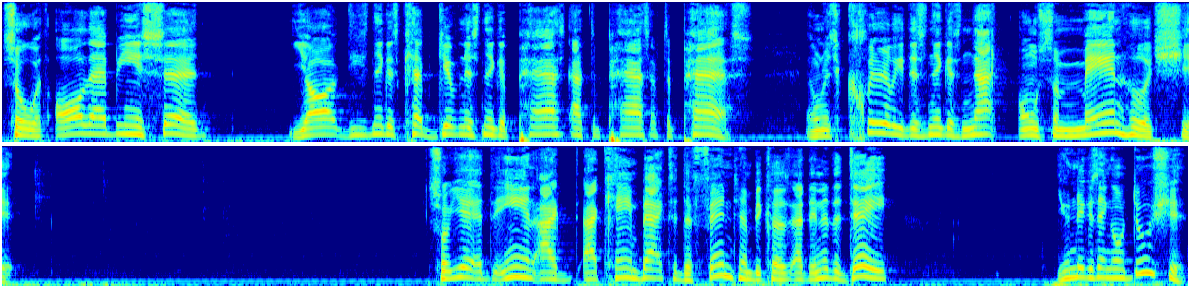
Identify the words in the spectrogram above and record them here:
So with all that being said, y'all these niggas kept giving this nigga pass after pass after pass. And when it's clearly this nigga's not on some manhood shit. So yeah, at the end I I came back to defend him because at the end of the day, you niggas ain't gonna do shit.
